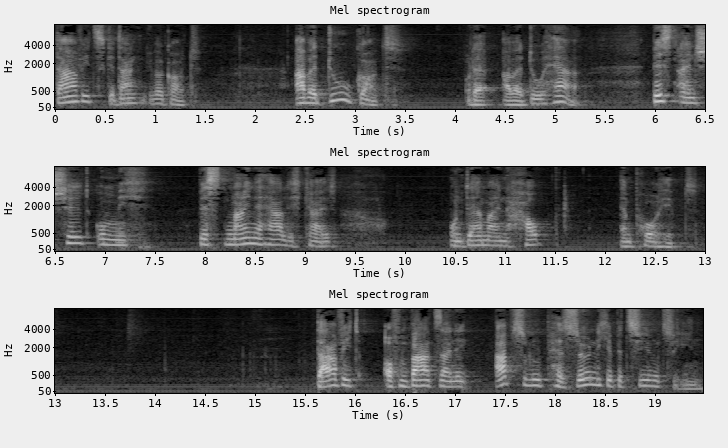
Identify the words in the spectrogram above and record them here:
Davids Gedanken über Gott. Aber du, Gott, oder aber du, Herr, bist ein Schild um mich bist meine Herrlichkeit und der mein Haupt emporhebt. David offenbart seine absolut persönliche Beziehung zu ihm.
